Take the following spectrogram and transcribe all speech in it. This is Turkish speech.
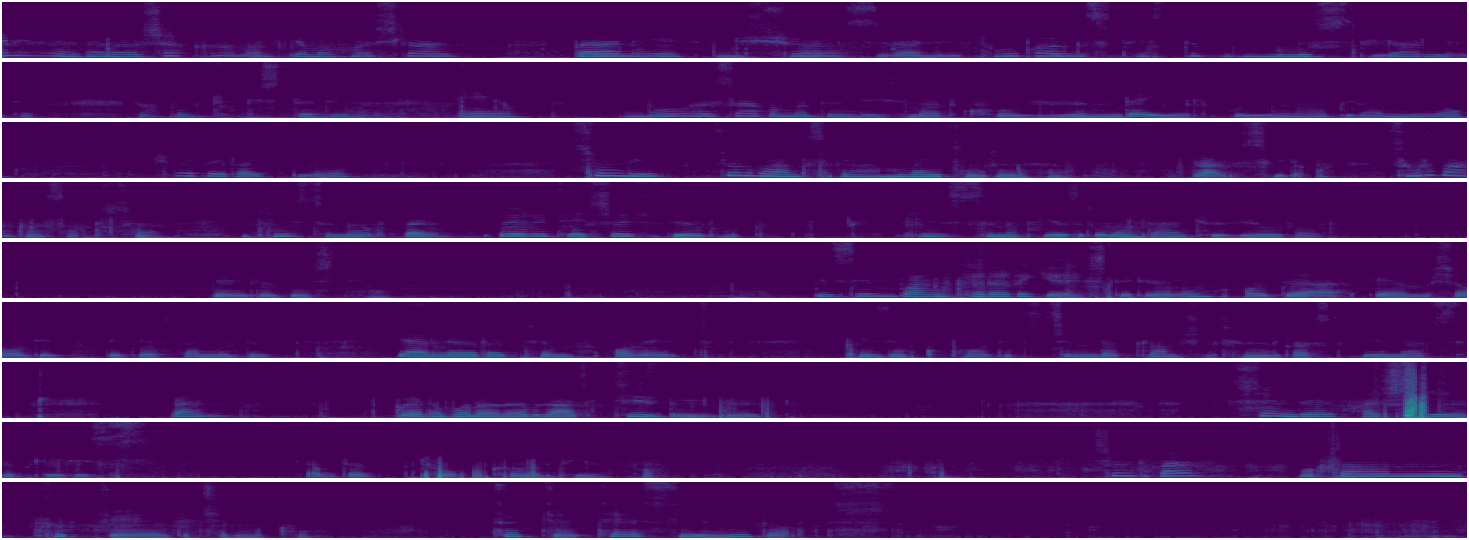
Evet arkadaşlar kanalıma videoma hoş geldiniz. Ben Edrin. Şu an sizlerle soru bankası testi bunu sizlerle de yapmak çok istedim. Ee, bu hesabıma değişim artık oyun değil. Oyunlar bir an yok. Şimdi başlayayım. Şimdi soru bankası yapmaya çevireceğim. Daha video. Soru bankası arkadaşlar. İkinci sınıf ben böyle testleri çözüyorum bakın. İkinci sınıf yazılarını ben çözüyorum. Böyle göstereyim. Bizim bankaları gösteriyorum. O da elmiş. Orada size göstermedim. Yerli öğretim oraya için. Bizim kupa için reklam şerini gösteremez. Ben böyle buralara birazcık çizdim dün. Şimdi başlayabiliriz. Ya bu da çok kımıldıyor. Hah. Şimdi ben buradan Türkçe'ye geçelim bakın. Türkçe test 24.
